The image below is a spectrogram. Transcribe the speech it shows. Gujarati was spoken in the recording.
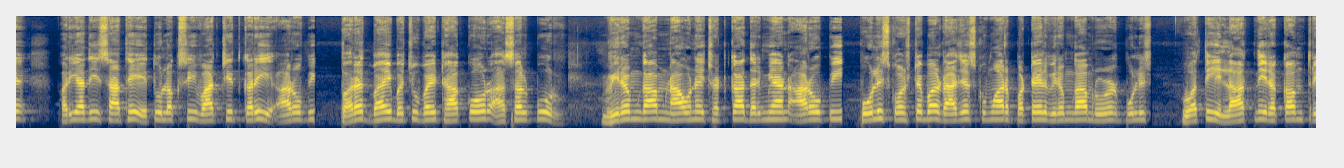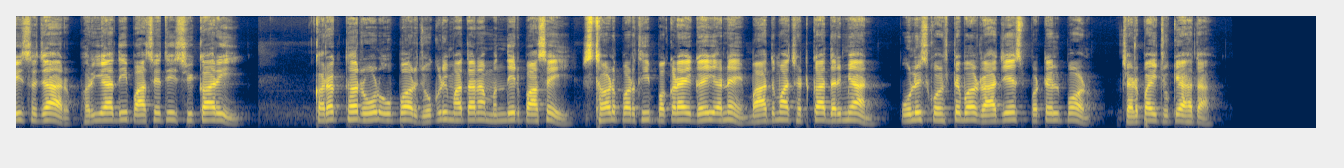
ફરિયાદી સાથે હેતુલક્ષી વાતચીત કરી આરોપી ભરતભાઈ બચુભાઈ ઠાકોર, હાસલપુર વિરમગામ નાઓને છટકા દરમિયાન આરોપી police constable Rajeshkumar Patel Viramgam rural police વતી લાતની રકમ ત્રીસ હજાર ફરિયાદી પાસેથી સ્વીકારી. કરકથર રોડ ઉપર જોગડી માતાના મંદિર પાસે સ્થળ પરથી પકડાઈ ગઈ અને બાદમાં છટકા દરમિયાન પોલીસ કોન્સ્ટેબલ રાજેશ પટેલ પણ ઝડપાઈ ચૂક્યા હતા.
